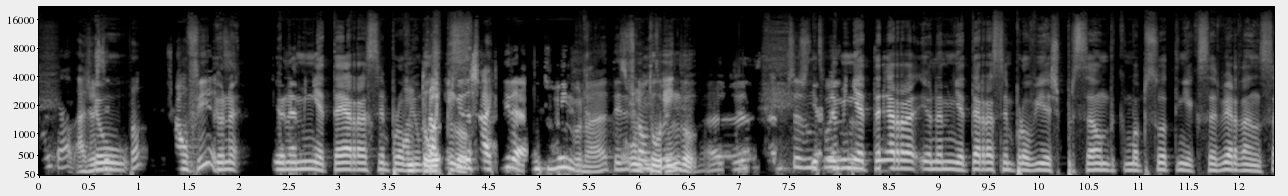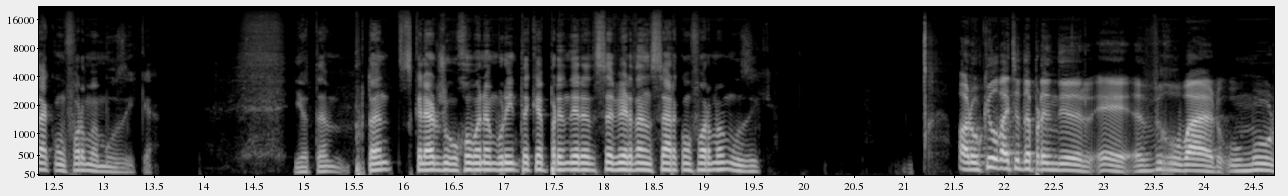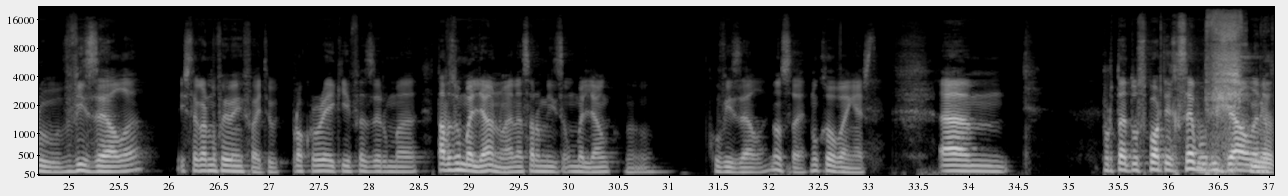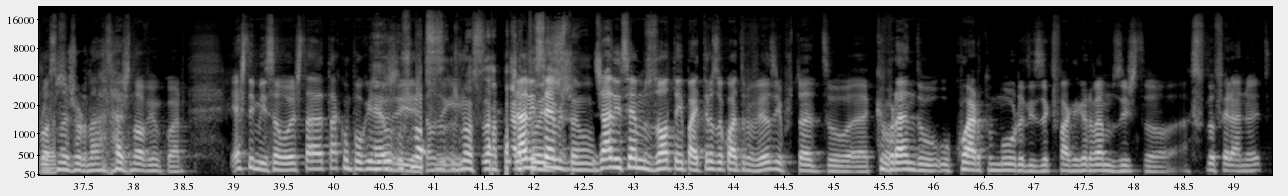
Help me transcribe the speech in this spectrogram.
é às vezes, eu, pronto, um Fiat. Eu na, eu na minha terra sempre ouvi um, um Twingo. Não, Shakira, um Twingo, não é? Tens de um, um Twingo. Às vezes, um eu, Na minha terra, eu na minha terra sempre ouvi a expressão de que uma pessoa tinha que saber dançar conforme a música. E eu tam... Portanto, se calhar o Ruben Amorim tem que aprender a saber dançar conforme a música. Ora, o que ele vai ter de aprender é a derrubar o muro de Vizela. Isto agora não foi bem feito. Eu procurei aqui fazer uma. Talvez um malhão, não é? Lançar um malhão com, com o Vizela. Não sei, não correu bem este. Um, portanto, o Sporting recebe o Vizela na próxima jornada às 9 h quarto esta emissão hoje está, está com um pouco de energia. É, os nossos, os nossos já, dissemos, estão... já dissemos ontem, pai, três ou quatro vezes, e portanto, uh, quebrando o quarto muro, a dizer que de facto gravamos isto à segunda-feira à noite.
